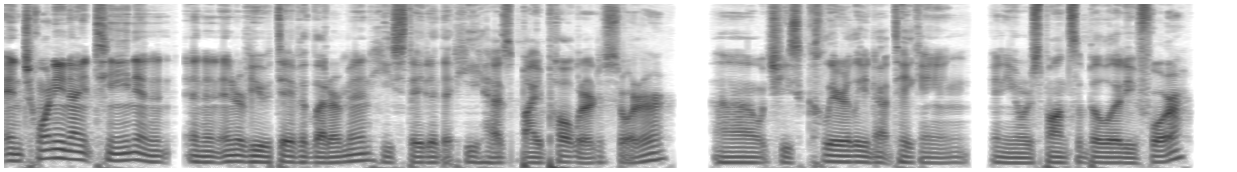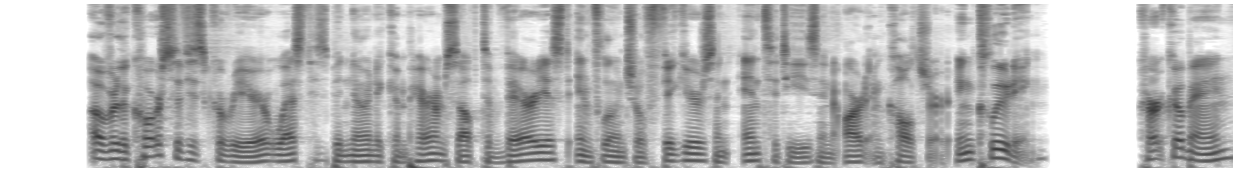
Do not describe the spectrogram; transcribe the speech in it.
In 2019, in, in an interview with David Letterman, he stated that he has bipolar disorder, uh, which he's clearly not taking any responsibility for. Over the course of his career, West has been known to compare himself to various influential figures and entities in art and culture, including Kurt Cobain,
